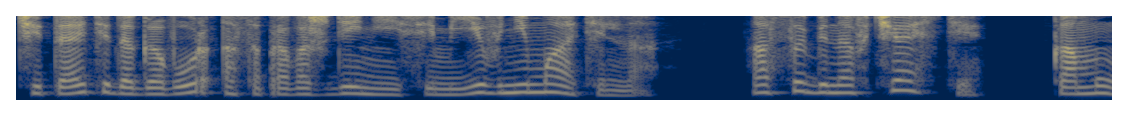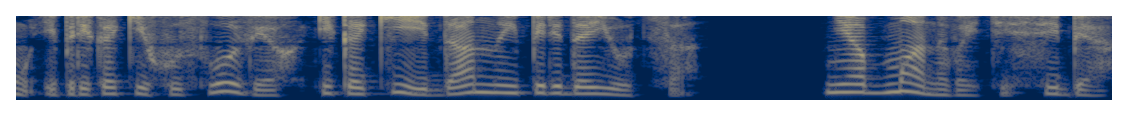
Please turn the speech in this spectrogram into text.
Читайте договор о сопровождении семьи внимательно, особенно в части, кому и при каких условиях и какие данные передаются. Не обманывайте себя.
